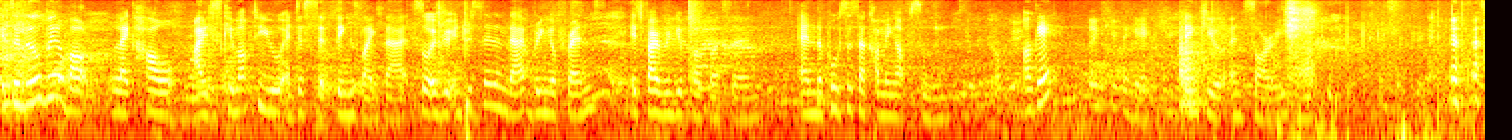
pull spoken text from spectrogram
it's a little bit about like how I just came up to you and just said things like that. So if you're interested in that, bring your friends. It's five ringgit per person, and the posters are coming up soon. Okay? Thank you. Okay. Thank you and sorry.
